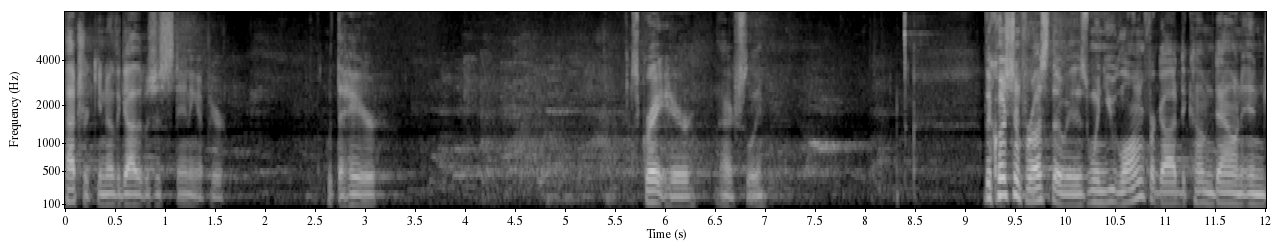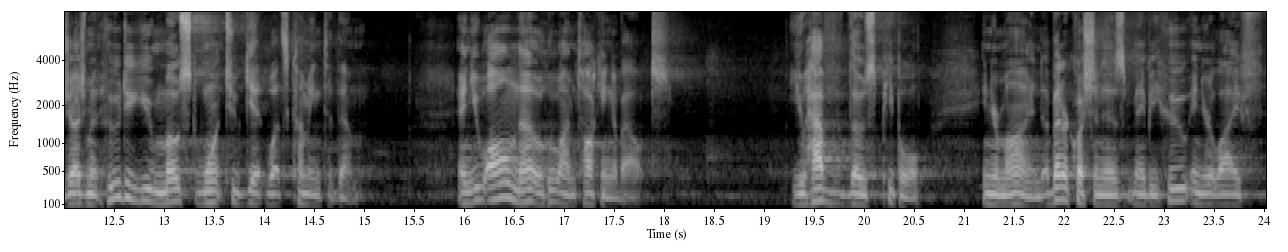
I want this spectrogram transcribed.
Patrick, you know the guy that was just standing up here with the hair? It's great hair, actually. The question for us, though, is when you long for God to come down in judgment, who do you most want to get what's coming to them? And you all know who I'm talking about. You have those people in your mind. A better question is maybe who in your life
